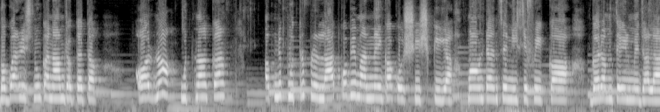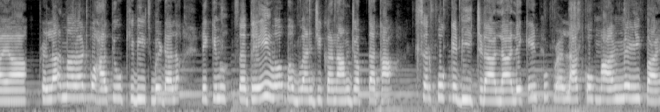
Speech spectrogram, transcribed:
भगवान विष्णु का नाम जपता था। और ना उतना का अपने पुत्र प्रहलाद को भी मारने का कोशिश किया। माउंटेन से नीचे फेंका, गरम तेल में जलाया। प्रहलाद महाराज को हाथियों के बीच में डाला, लेकिन सदैव भगवान जी का नाम जपता था। सर्पों के बीच डाला, लेकिन प्रहलाद को मार नहीं पाए,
